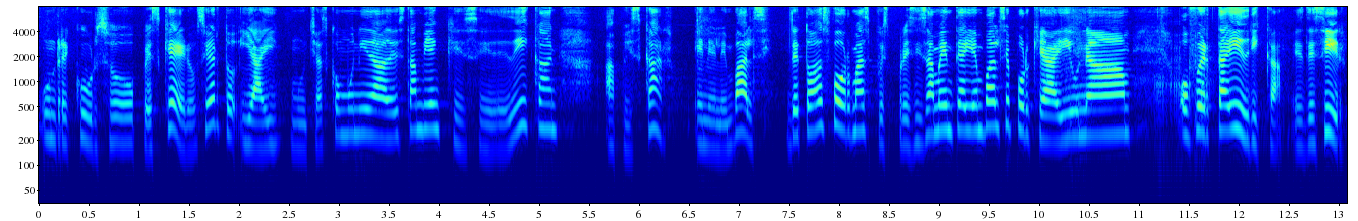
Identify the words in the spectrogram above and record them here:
un recurso pesquero, ¿cierto? Y hay muchas comunidades también que se dedican a pescar en el embalse. De todas formas, pues precisamente hay embalse porque hay una oferta hídrica, es decir,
